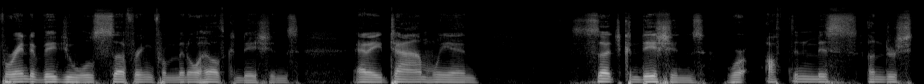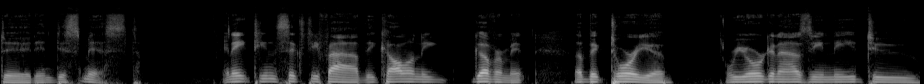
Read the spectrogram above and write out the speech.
for individuals suffering from mental health conditions at a time when such conditions were often misunderstood and dismissed. In 1865, the colony government of Victoria reorganized the need to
